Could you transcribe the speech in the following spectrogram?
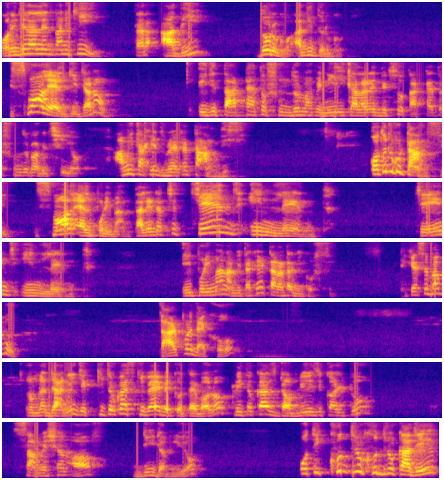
অরিজিনাল লেন্থ মানে কি? তার আদি দৈর্ঘ্য আদি দৈর্ঘ্য। স্মল এল কি জানো? এই যে তারটা এত সুন্দরভাবে নীল কালারের দেখছ? তারটা এত সুন্দরভাবে ছিল। আমি তাকে ধরে একটা টান দিছি। কতটুকু টানছি স্মল এল পরিমাণ। তাহলে এটা হচ্ছে change in length change in length এই পরিমাণ আমি তাকে টানাটানি করছি। ঠিক আছে বাবু? তারপরে দেখো, আমরা জানি যে কৃতকাজ কীভাবে বের করতে হয় বলো? কৃতকাজ W is equal to summation of d W অতি ক্ষুদ্র ক্ষুদ্র কাজের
